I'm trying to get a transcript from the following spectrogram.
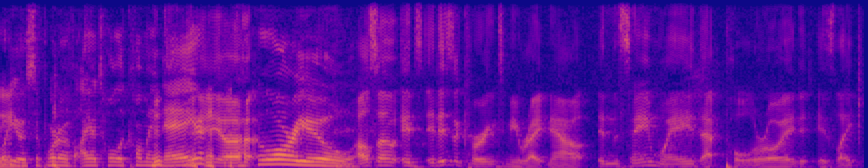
what are you, a supporter of Ayatollah Khomeini? Yeah. Who are you? Also, it's it is occurring to me right now in the same way that Polaroid is like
